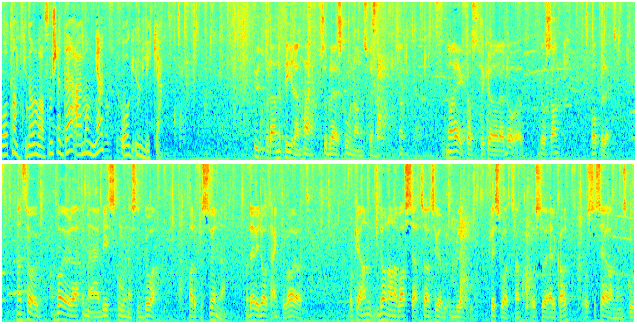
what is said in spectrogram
og tankene om hva som skjedde, er mange og ulike. ut på denne piren her så ble skoene hans funnet. Når jeg først fikk høre det, da, da sank håpet litt. Men så var jo dette med de skoene som da hadde forsvunnet. Og det vi da tenkte, var jo at ok, han, da når han har vasset, så har han sikkert blitt klissvåt, og så er det kaldt. Og så ser han noen sko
